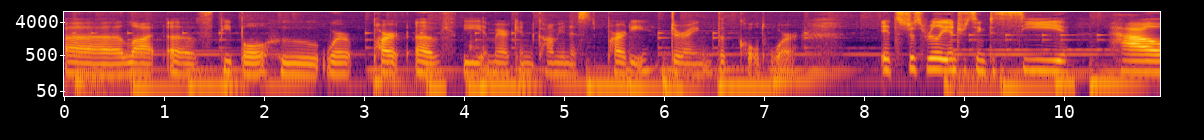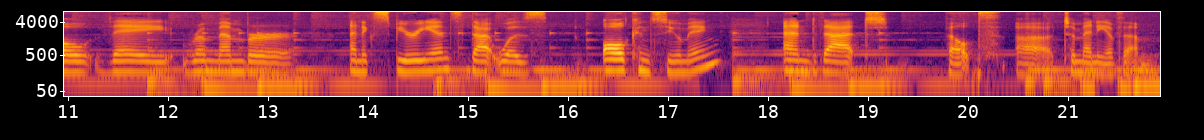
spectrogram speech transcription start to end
a lot of people who were part of the American Communist Party during the Cold War. It's just really interesting to see how they remember an experience that was all consuming and that felt uh, to many of them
